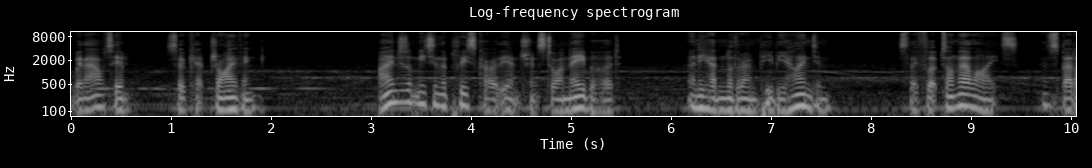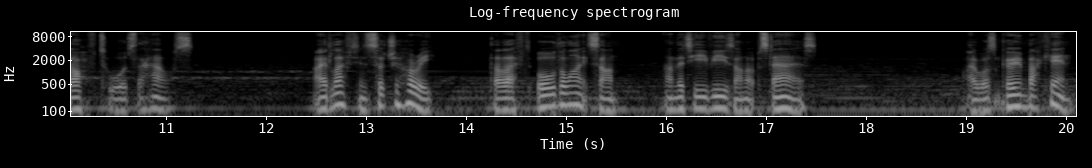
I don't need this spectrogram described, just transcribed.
without him, so kept driving. I ended up meeting the police car at the entrance to our neighbourhood, and he had another MP behind him, so they flipped on their lights and sped off towards the house. I had left in such a hurry that I left all the lights on and the TVs on upstairs. I wasn't going back in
